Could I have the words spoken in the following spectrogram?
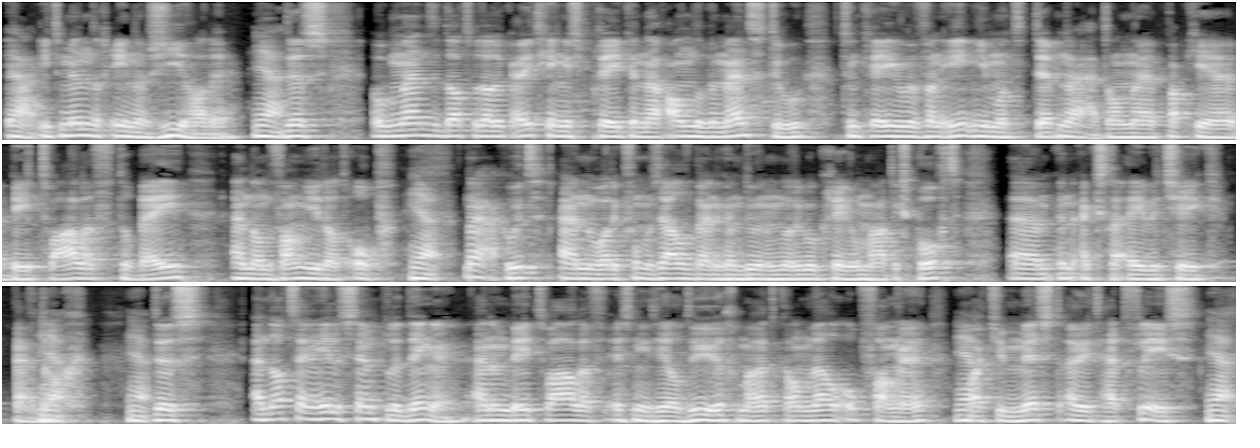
ja, iets minder energie hadden. Ja. Dus op het moment dat we dat ook uit gingen spreken naar andere mensen toe, toen kregen we van één iemand de tip, nou ja, dan eh, pak je B12 erbij en dan vang je dat op. ja, Nou ja, goed. En wat ik voor mezelf ben gaan doen, omdat ik ook regelmatig sport, ehm, een extra eiwitshake per dag. ja. Dus, en dat zijn hele simpele dingen. En een B12 is niet heel duur, maar het kan wel opvangen Ja. wat je mist uit het vlees. ja.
